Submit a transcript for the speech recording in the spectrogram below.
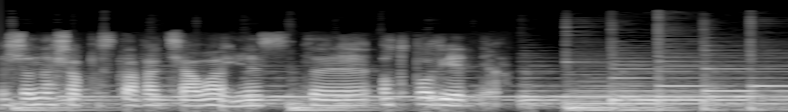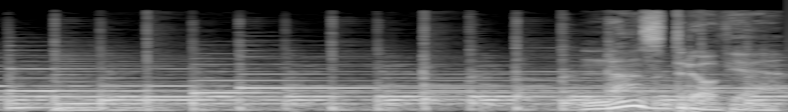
że nasza postawa ciała jest e, odpowiednia. Na zdrowie.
